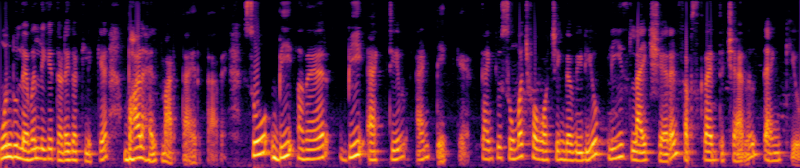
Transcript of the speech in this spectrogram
ಒಂದು ಲೆವೆಲ್ಲಿಗೆ ತಡೆಗಟ್ಟಲಿಕ್ಕೆ ಬಹಳ ಹೆಲ್ಪ್ ಮಾಡ್ತಾ ಇರ್ತವೆ. So be aware be active and take care thank you so much for watching the video please like share and subscribe the channel thank you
